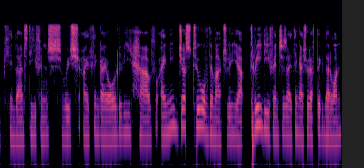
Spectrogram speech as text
Okay, that's defense, which I think I already have. I need just two of them actually. Yeah, three defenses. I think I should have picked that one.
